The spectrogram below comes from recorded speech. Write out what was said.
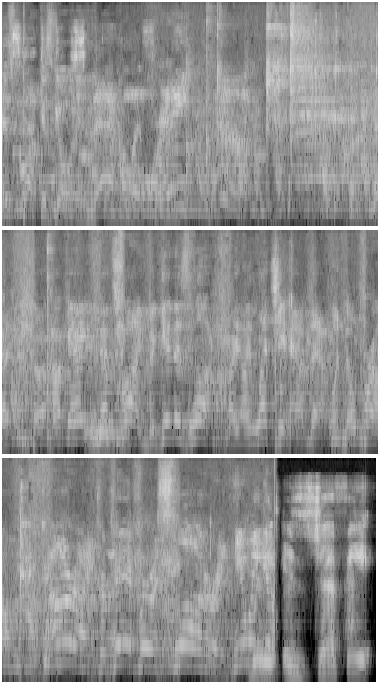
this puck is going in that hole. Ready? Okay, Ooh. that's fine. Beginner's luck. I, I, let you have that one. No problem. All right, prepare for a slaughtering. Here we Wait, go. Is Jeffy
